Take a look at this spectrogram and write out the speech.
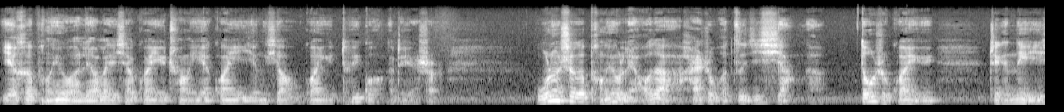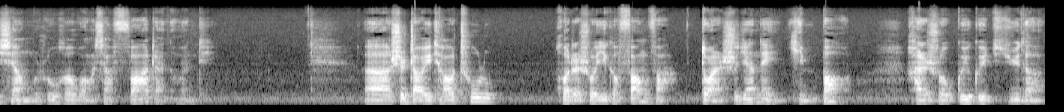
也和朋友啊聊了一下关于创业、关于营销、关于推广的这些事儿。无论是和朋友聊的，还是我自己想的，都是关于这个内衣项目如何往下发展的问题。呃，是找一条出路，或者说一个方法，短时间内引爆，还是说规规矩矩的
